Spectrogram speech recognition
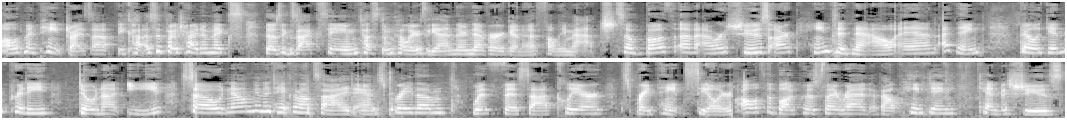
all of my paint dries up because if I try to mix those exact same custom colors again, they're never gonna fully match. So both of our shoes are painted now and I think they're looking pretty donut-y. So now I'm going to take them outside and spray them with this uh, clear spray paint sealer. All of the blog posts that I read about painting canvas shoes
